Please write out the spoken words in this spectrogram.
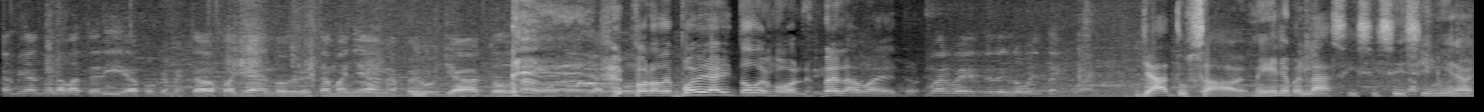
cambiando la batería porque me estaba fallando desde esta mañana, pero ya todo en orden, ya todo. Pero después de ahí todo en orden, ¿verdad, maestro? Un del 94. Ya tú sabes, mire, ¿verdad? Sí, sí, sí, sí, mira.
